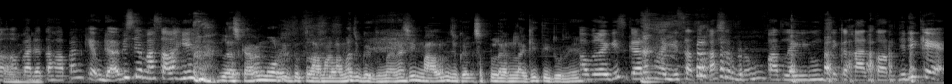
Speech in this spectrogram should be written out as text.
Kalau pada tahapan kayak udah habis ya masalahnya. Lah sekarang mau ribut lama-lama juga gimana sih? Malam juga sebulan lagi tidurnya. Apalagi sekarang lagi satu kasur berempat lagi ngungsi ke kantor. Jadi kayak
